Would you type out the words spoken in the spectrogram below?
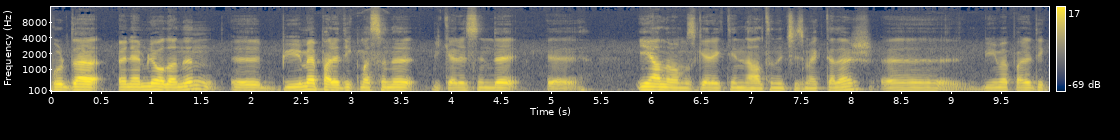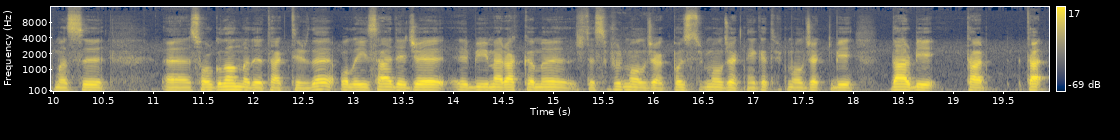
burada önemli olanın e, büyüme paradigmasını bir keresinde e, iyi anlamamız gerektiğinin altını çizmekteler. E, büyüme paradigması e, sorgulanmadığı takdirde olayı sadece e, büyüme rakamı işte sıfır mı olacak, pozitif mi olacak, negatif mi olacak gibi dar bir tar ta,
